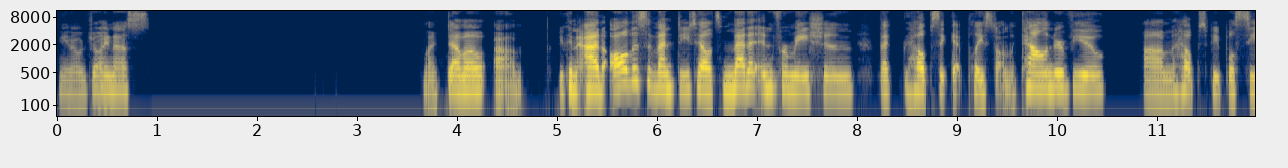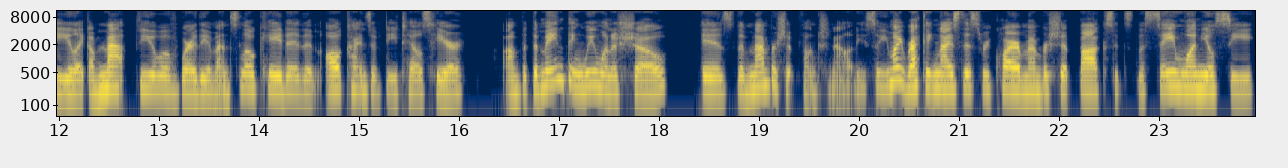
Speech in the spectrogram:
you know, join us. Like demo. Um, you can add all this event detail. It's meta information that helps it get placed on the calendar view, um, helps people see like a map view of where the event's located and all kinds of details here. Um, but the main thing we want to show is the membership functionality. So you might recognize this require membership box. It's the same one you'll see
